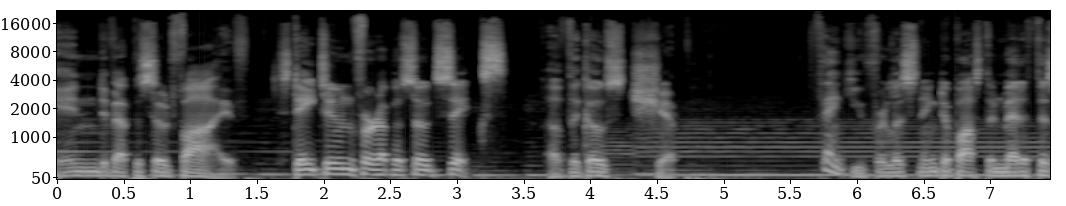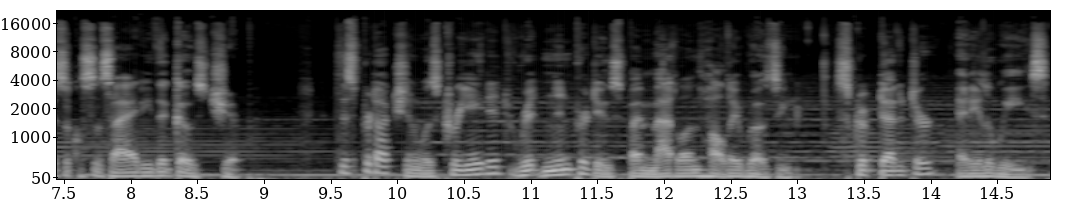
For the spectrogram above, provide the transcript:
End of episode 5 Stay tuned for episode 6 of The Ghost Ship. Thank you for listening to Boston Metaphysical Society The Ghost Ship. This production was created, written, and produced by Madeleine Holly Rosing. Script editor, Eddie Louise.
